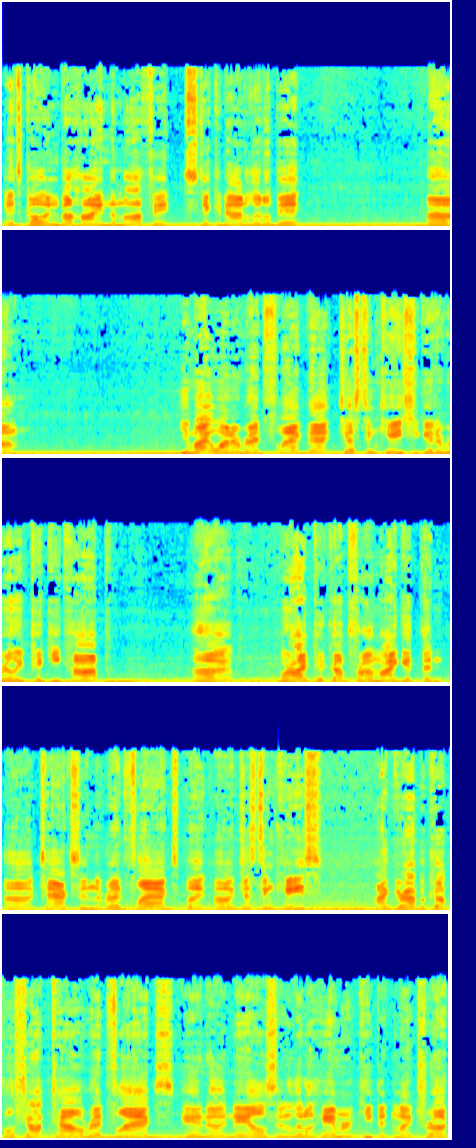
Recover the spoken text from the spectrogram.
it's going behind the Moffett sticking out a little bit. Um, you might want to red flag that just in case you get a really picky cop. Uh, where I pick up from, I get the uh, tacks and the red flags, but uh, just in case, I grab a couple shop towel red flags and uh, nails and a little hammer and keep it in my truck,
